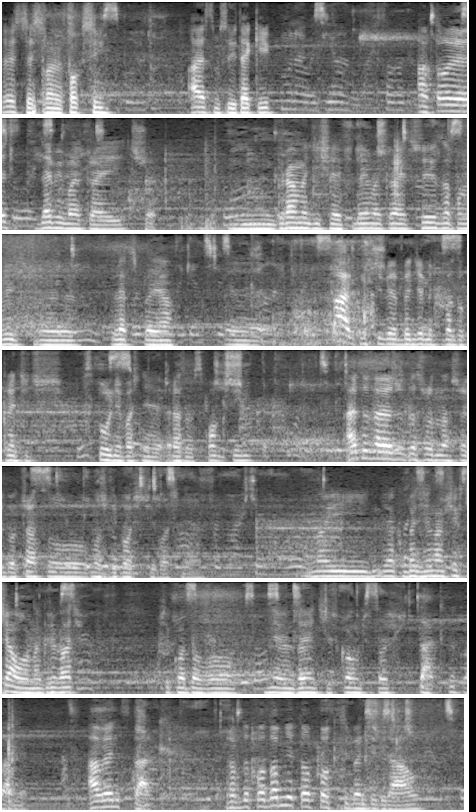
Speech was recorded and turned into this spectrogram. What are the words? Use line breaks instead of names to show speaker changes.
Cześć, z tej strony Foxy.
A jestem Sweeteki. A to jest Devil May Cry 3.
Mm, Gramy dzisiaj w Devil May Cry 3, zapowiedź y, Let's Playa.
sake
Tak, właściwie będziemy chyba go kręcić wspólnie właśnie razem z Foxym. Ale to zależy też od naszego czasu, możliwości właśnie.
No i jak będzie nam się chciało nagrywać, przykładowo, nie wiem, zajęcie szkołą czy coś.
Tak, dokładnie. A więc tak. Prawdopodobnie to Foxy będzie grał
